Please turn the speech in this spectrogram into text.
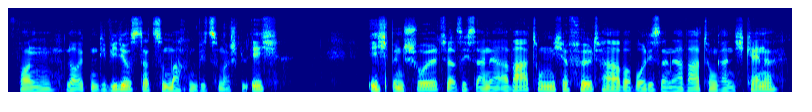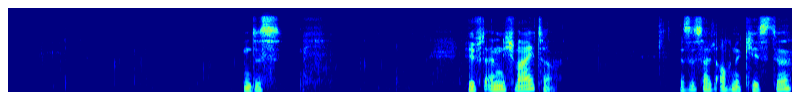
von Leuten, die Videos dazu machen, wie zum Beispiel ich. Ich bin schuld, dass ich seine Erwartungen nicht erfüllt habe, obwohl ich seine Erwartungen gar nicht kenne. Und das hilft einem nicht weiter. Es ist halt auch eine Kiste,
